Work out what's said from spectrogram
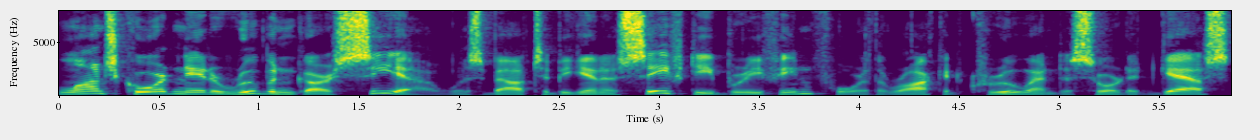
Launch coordinator Ruben Garcia was about to begin a safety briefing for the rocket crew and assorted guests,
